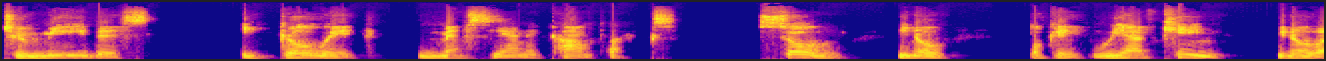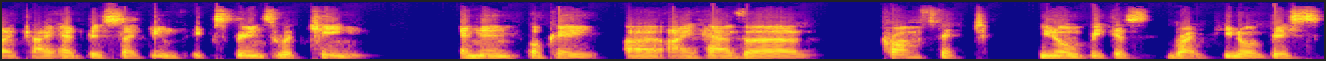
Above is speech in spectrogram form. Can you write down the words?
to me this egoic messianic complex. So, you know, okay, we have King. You know, like I had this like experience with King, and then okay, uh, I have a prophet. You know, because right, you know, this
